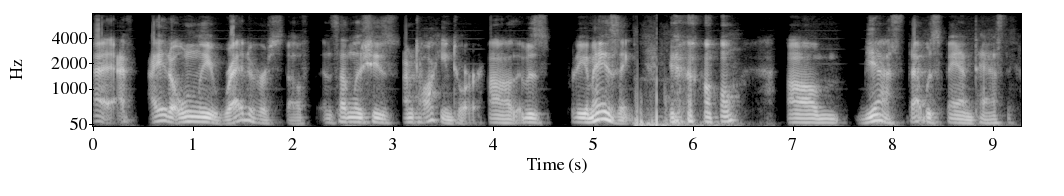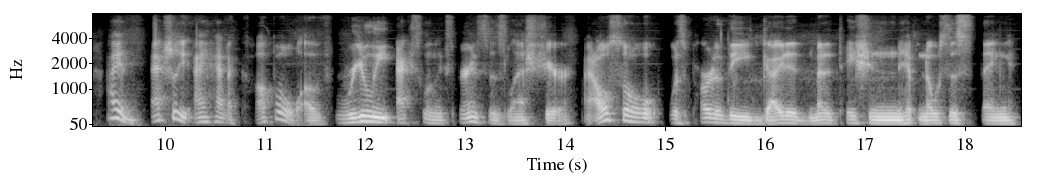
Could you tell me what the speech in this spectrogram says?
I, I, I had only read her stuff, and suddenly she's. I'm talking to her. Uh, it was pretty amazing. You know. Um, yes, that was fantastic. I had actually I had a couple of really excellent experiences last year. I also was part of the guided meditation hypnosis thing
